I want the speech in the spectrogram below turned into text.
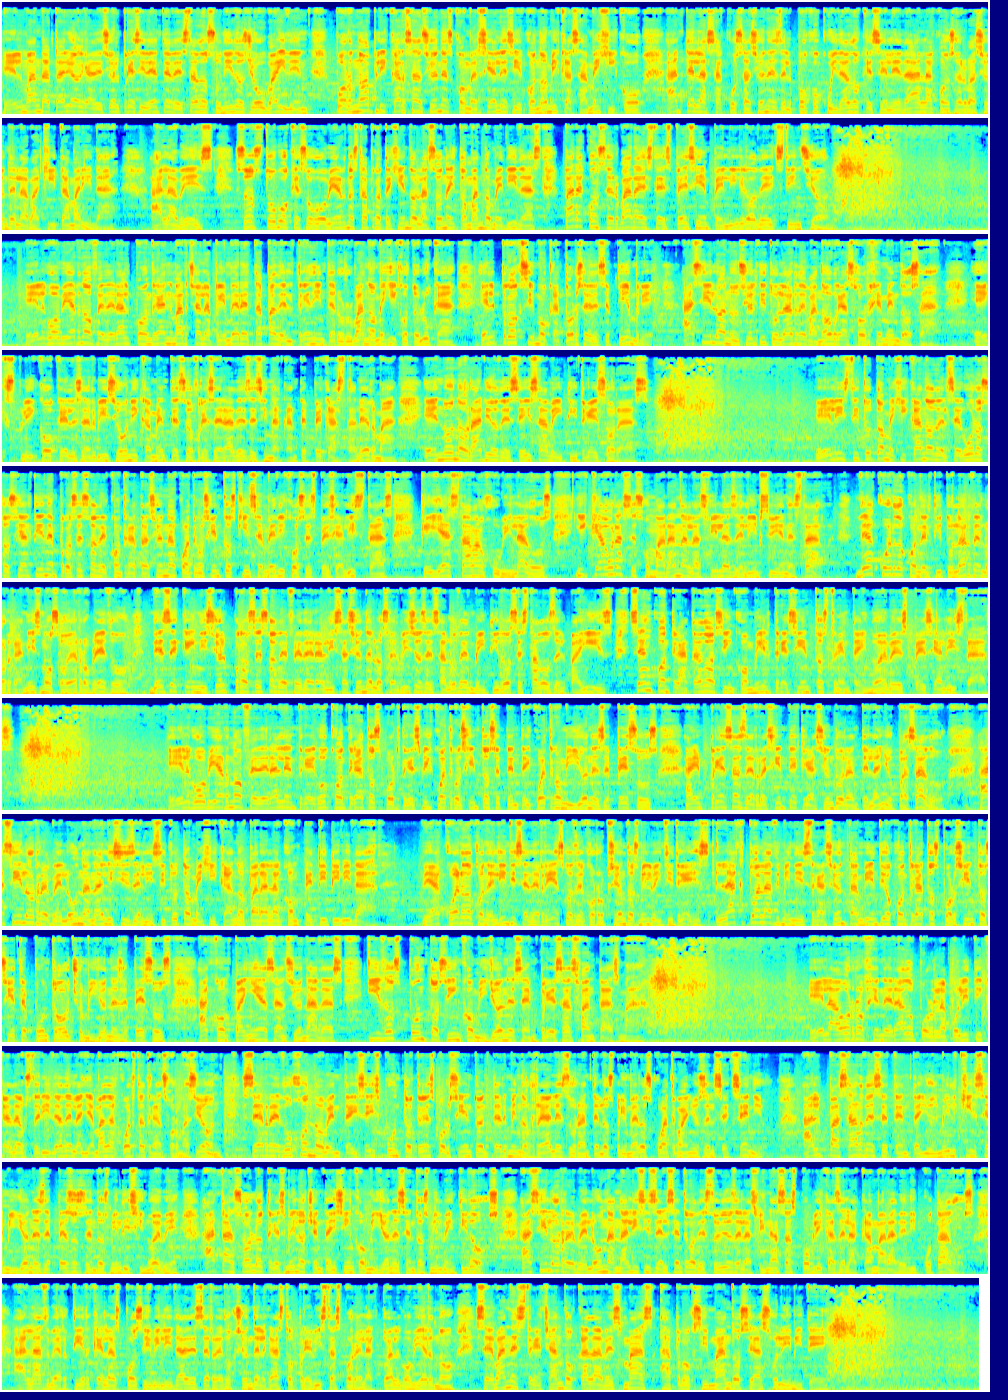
El mandatario agradeció al presidente de Estados Unidos Joe Biden por no aplicar sanciones comerciales y económicas a México ante las acusaciones del poco cuidado que se le da a la conservación de la vaquita marina. A la vez, sostuvo que su gobierno está protegiendo la zona y tomando medidas para conservar a esta especie en peligro de extinción. El gobierno federal pondrá en marcha la primera etapa del tren interurbano México-Toluca el próximo 14 de septiembre. Así lo anunció el titular de Banobras, Jorge Mendoza. Explicó que el servicio únicamente se ofrecerá desde Sinacantepec hasta Lerma en un horario de 6 a 23 horas. El Instituto Mexicano del Seguro Social tiene en proceso de contratación a 415 médicos especialistas que ya estaban jubilados y que ahora se sumarán a las filas del IMSS Bienestar. De acuerdo con el titular del organismo, Zoé Robledo, desde que inició el proceso de federalización de los servicios de salud en 22 estados del país, se han contratado a 5.339 especialistas. El gobierno federal entregó contratos por 3.474 millones de pesos a empresas de reciente creación durante el año pasado. Así lo reveló un análisis del Instituto Mexicano para la Competitividad. De acuerdo con el índice de riesgos de corrupción 2023, la actual administración también dio contratos por 107.8 millones de pesos a compañías sancionadas y 2.5 millones a empresas fantasma. El ahorro generado por la política de austeridad de la llamada Cuarta Transformación se redujo 96.3% en términos reales durante los primeros cuatro años del sexenio, al pasar de 71.015 millones de pesos en 2019 a tan solo 3.085 millones en 2022. Así lo reveló un análisis del Centro de Estudios de las Finanzas Públicas de la Cámara de Diputados, al advertir que las posibilidades de reducción del gasto previstas por el actual gobierno se van estrechando cada vez más, aproximándose a su límite.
